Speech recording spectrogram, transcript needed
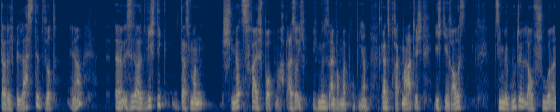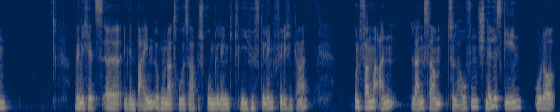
dadurch belastet wird, ja, äh, ist es halt wichtig, dass man schmerzfrei Sport macht. Also ich, ich muss es einfach mal probieren. Ganz pragmatisch. Ich gehe raus, ziehe mir gute Laufschuhe an. Wenn ich jetzt äh, in den Beinen irgendwo eine Arthrose habe, Sprunggelenk, Knie, Hüftgelenk, völlig egal und fang mal an, langsam zu laufen, schnelles Gehen oder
